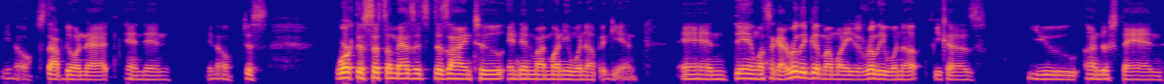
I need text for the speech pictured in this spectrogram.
you know, stop doing that and then, you know, just work the system as it's designed to. And then my money went up again. And then once I got really good, my money just really went up because you understand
